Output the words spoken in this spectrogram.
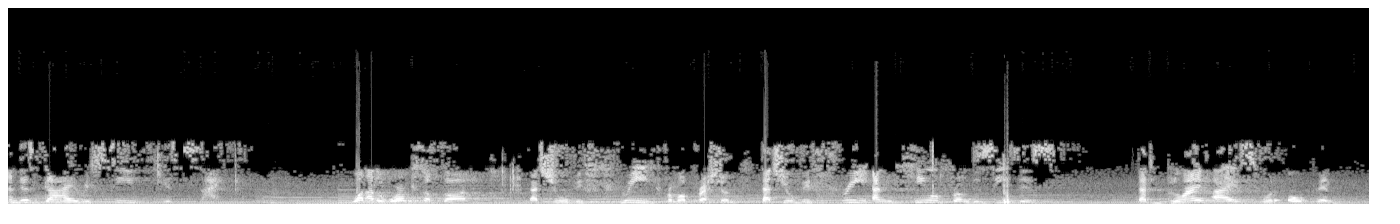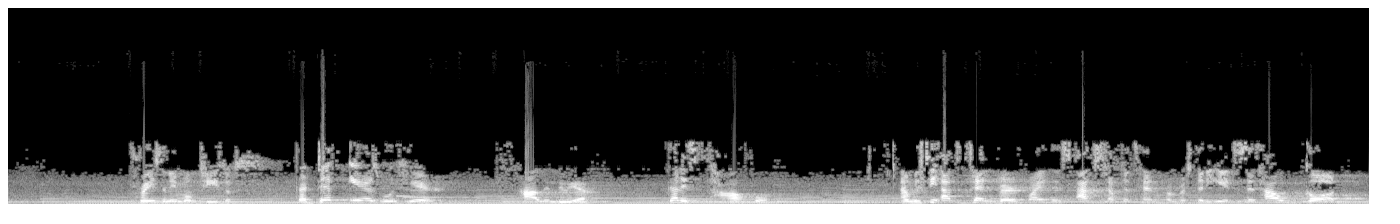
And this guy received his sight. What are the works of God? That you will be free from oppression, that you will be free and healed from diseases, that blind eyes would open. Praise the name of Jesus. That deaf ears would hear. Hallelujah. That is powerful. And we see Acts 10 verify this. Acts chapter 10 from verse 38. It says, How God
